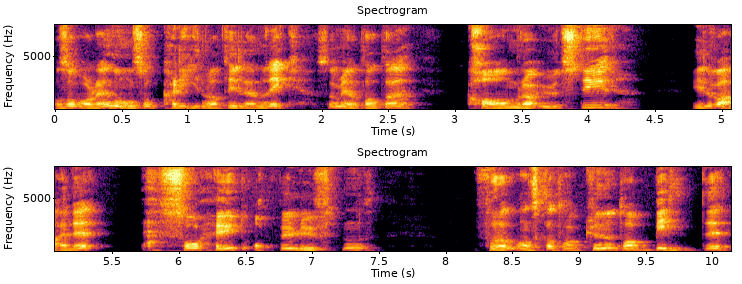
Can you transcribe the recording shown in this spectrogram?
Og så var det noen som klina til, Henrik, som mente at eh, kamerautstyr vil være så høyt oppe i luften for at man skal ta, kunne ta bilder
